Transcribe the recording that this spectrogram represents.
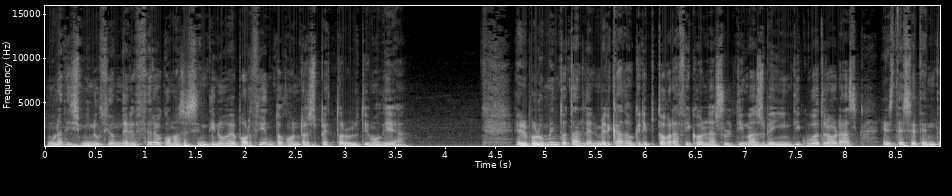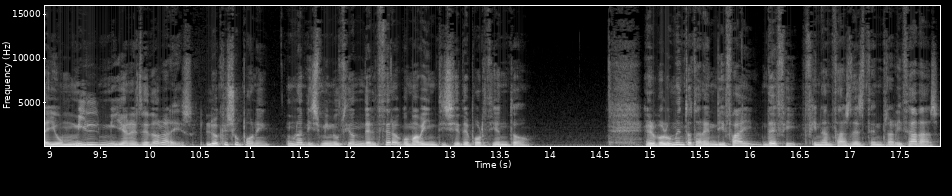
una disminución del 0,69% con respecto al último día. El volumen total del mercado criptográfico en las últimas 24 horas es de 71.000 millones de dólares, lo que supone una disminución del 0,27%. El volumen total en DeFi, DeFi, finanzas descentralizadas,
